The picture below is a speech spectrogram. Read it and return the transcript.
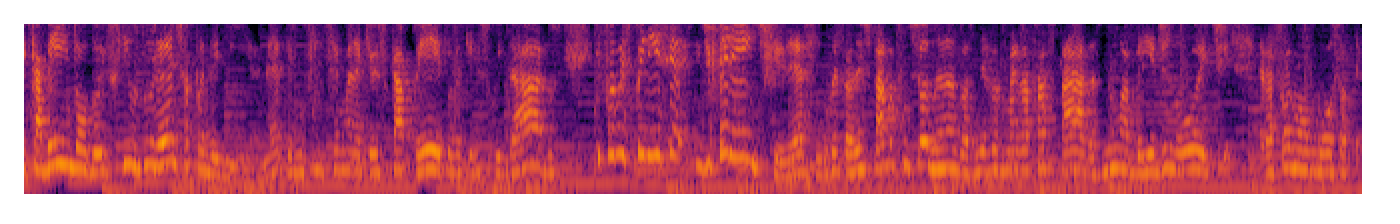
Acabei indo ao Dois Rios durante a pandemia, né? Teve um fim de semana que eu escapei, todos aqueles cuidados, e foi uma experiência diferente, né? Assim, o restaurante estava funcionando, as mesas mais afastadas, não abria de noite, era só no almoço até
